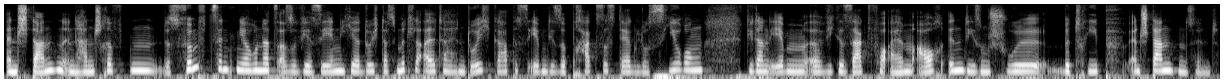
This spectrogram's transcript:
entstanden in Handschriften des 15. Jahrhunderts. Also wir sehen hier durch das Mittelalter hindurch gab es eben diese Praxis der Glossierung, die dann eben, äh, wie gesagt, vor allem auch in diesem Schulbetrieb entstanden sind.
